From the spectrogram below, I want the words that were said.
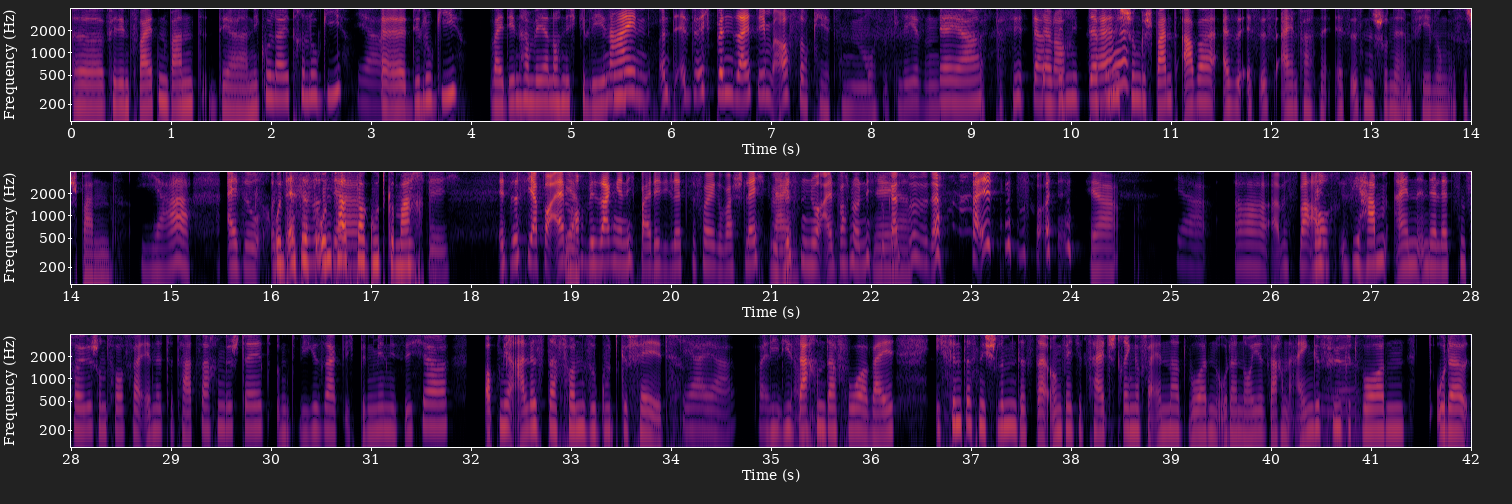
äh, für den zweiten Band der Nikolai-Trilogie, ja. äh, Dilogie, weil den haben wir ja noch nicht gelesen. Nein, und also ich bin seitdem auch so, okay, jetzt muss es lesen. Ja, ja. Was passiert da, Da, noch? bin, ich- da bin ich Hä? schon gespannt, aber also es ist einfach eine, es ist eine, schon eine Empfehlung, es ist spannend. Ja, also. Und, es das ist unfassbar ja gut gemacht. Richtig. Es ist ja vor allem Ja. auch, wir sagen ja nicht beide, die letzte Folge war schlecht. Wir Nein. wissen nur einfach noch nicht so Ja, ganz, ja. was wir davon halten sollen. Ja. Ja, aber es war Weil auch. Sie haben einen in der letzten Folge schon vor veränderte Tatsachen gestellt und wie gesagt, ich bin mir nicht sicher, ob mir alles davon so gut gefällt. Ja, ja. wie die Sachen nicht. davor, weil ich finde das nicht schlimm, dass da irgendwelche Zeitstränge verändert wurden oder neue Sachen eingefügt Ja. wurden oder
